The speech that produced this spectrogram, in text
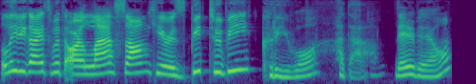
We'll leave you guys with our last song. Here is B2B 그리워하다. 내일 봬요.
